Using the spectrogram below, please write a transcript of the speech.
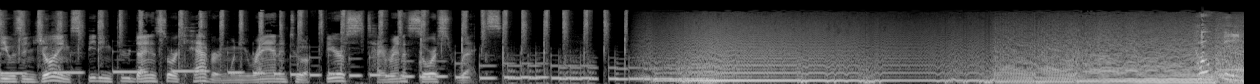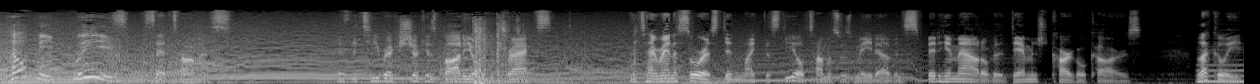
He was enjoying speeding through Dinosaur Cavern when he ran into a fierce Tyrannosaurus Rex. Help me! Help me! Please! said Thomas. As the T Rex shook his body over the tracks, the Tyrannosaurus didn't like the steel Thomas was made of and spit him out over the damaged cargo cars. Luckily,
